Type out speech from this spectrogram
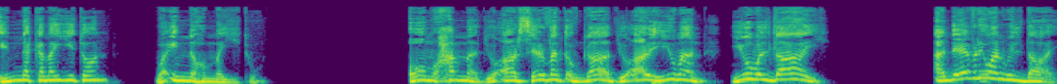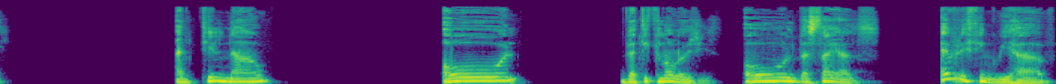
إنك ميت وإنهم ميتون. O Muhammad, you are servant of God, you are a human, you will die. And everyone will die. Until now, all the technologies, all the science, everything we have,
